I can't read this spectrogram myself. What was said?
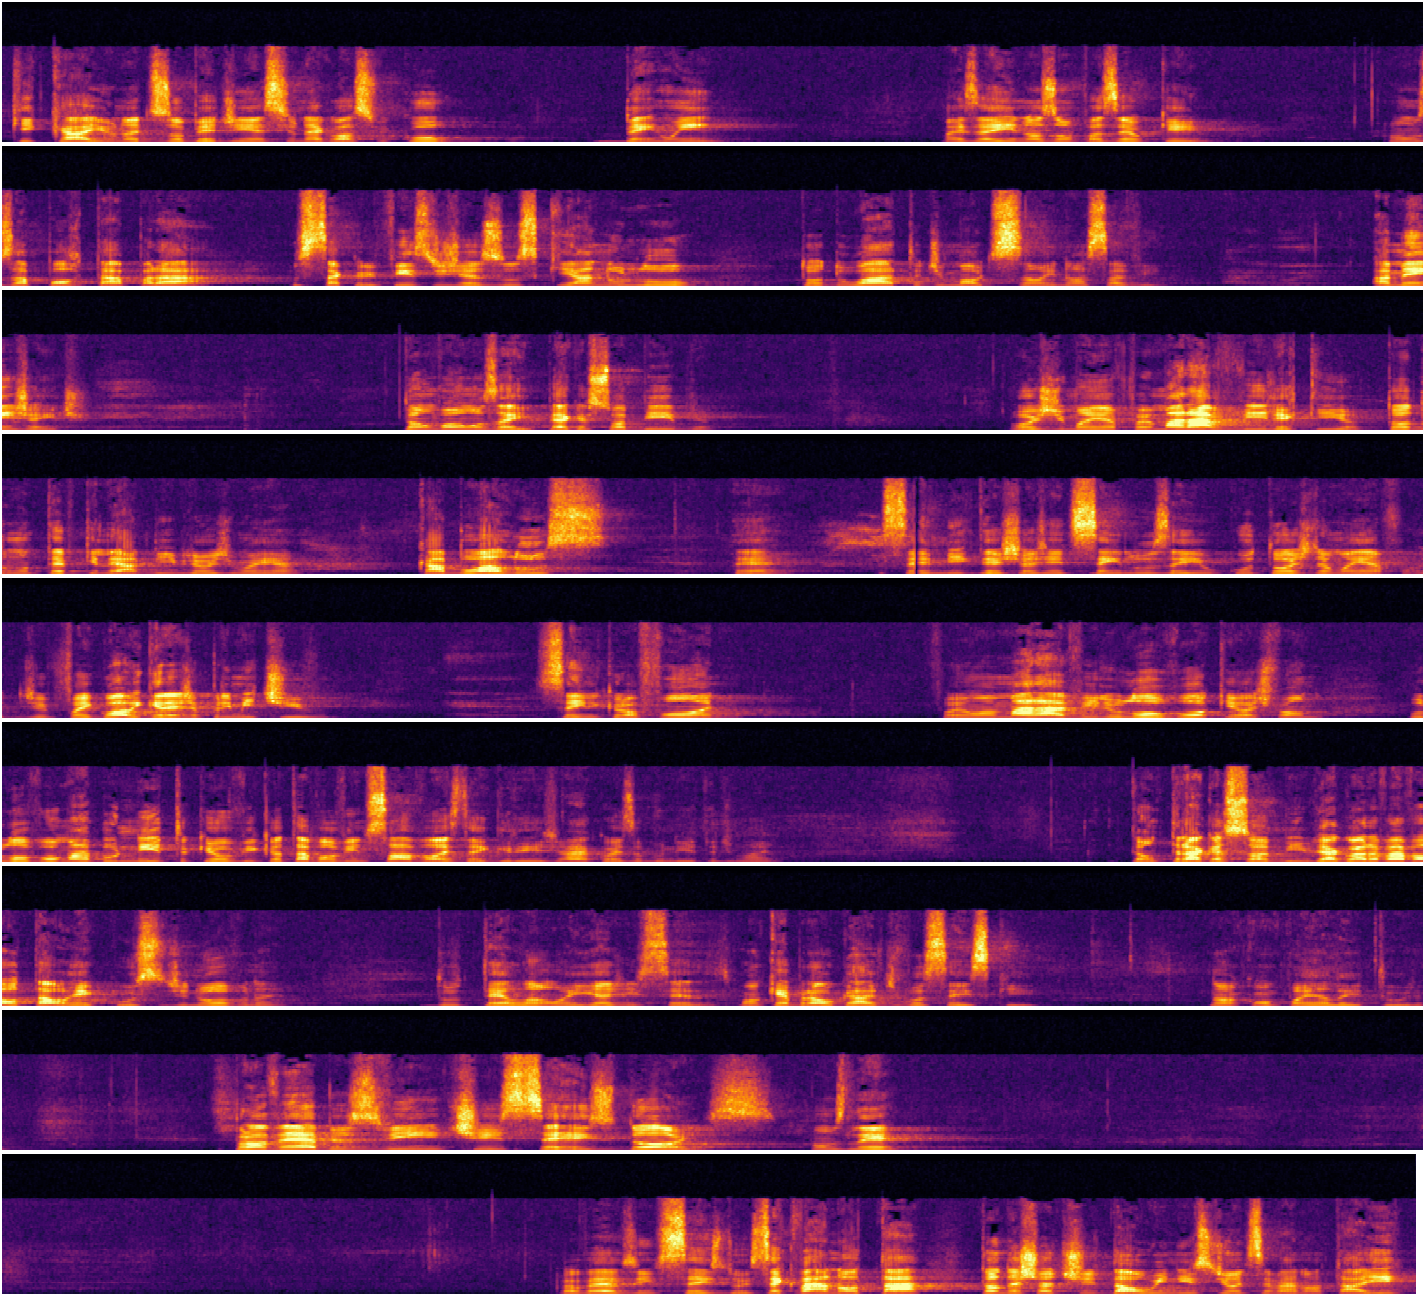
Que caiu na desobediência e o negócio ficou bem ruim. Mas aí nós vamos fazer o quê? Vamos aportar para o sacrifício de Jesus que anulou todo o ato de maldição em nossa vida. Amém, gente? Então vamos aí, pega a sua Bíblia. Hoje de manhã foi maravilha aqui, ó. Todo mundo teve que ler a Bíblia hoje de manhã. Acabou a luz, né? O CEMIG deixou a gente sem luz aí. O culto hoje de manhã foi, foi igual a igreja primitiva. Sem microfone, foi uma maravilha. O louvor que hoje foi um, o louvor mais bonito que eu vi, que eu estava ouvindo só a voz da igreja. Olha coisa bonita demais. Então traga a sua Bíblia. Agora vai voltar o recurso de novo, né? Do telão aí. A gente vão quebrar o galho de vocês que não acompanham a leitura. Provérbios 26, 2. Vamos ler? Provérbios 26, 2. Você que vai anotar, então deixa eu te dar o início de onde você vai anotar aí,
